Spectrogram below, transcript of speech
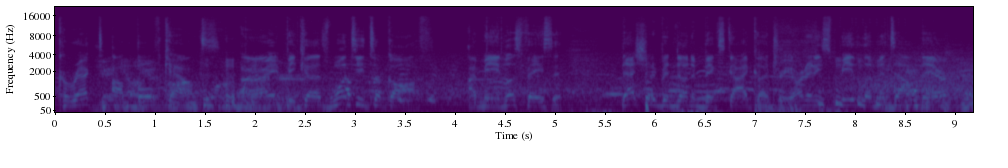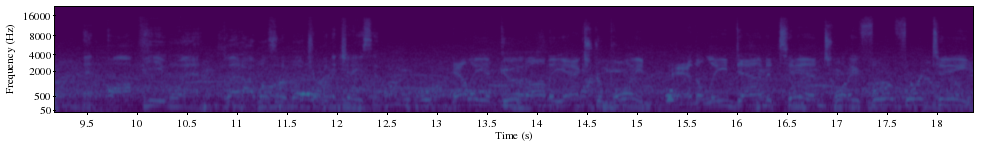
Correct on both counts, all right? Because once he took off, I mean, let's face it, that should have been done in Big Sky Country. Aren't any speed limits out there? And off he went. Glad I wasn't the one trying to chase him. Elliott good on the extra point, and the lead down to 10, 24-14.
